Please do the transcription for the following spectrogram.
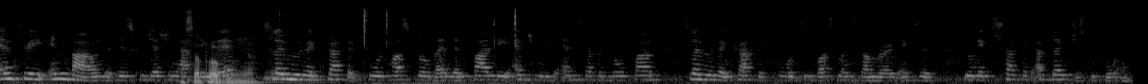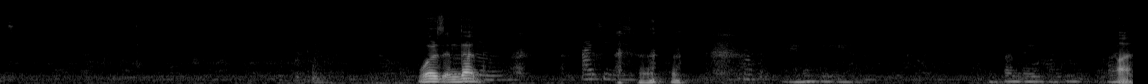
M3 inbound, there's congestion happening problem, there. Yeah. Slow moving traffic towards Hospital Bend. And finally, Edgemead N7 northbound. Slow moving traffic towards the Bosmansdam Road exit. Your next traffic update just before 8. Where's in that? Mm. IT. ah.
